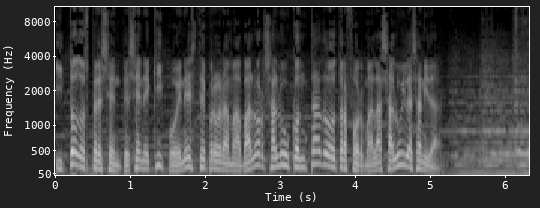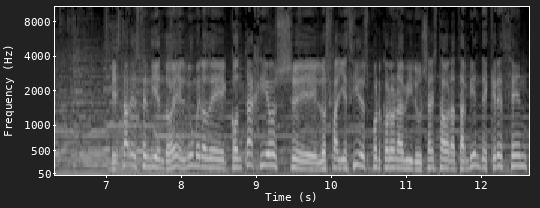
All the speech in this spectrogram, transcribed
y todos presentes en equipo en este programa Valor Salud contado otra forma, la salud y la sanidad. Está descendiendo ¿eh? el número de contagios, eh, los fallecidos por coronavirus a esta hora también decrecen,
